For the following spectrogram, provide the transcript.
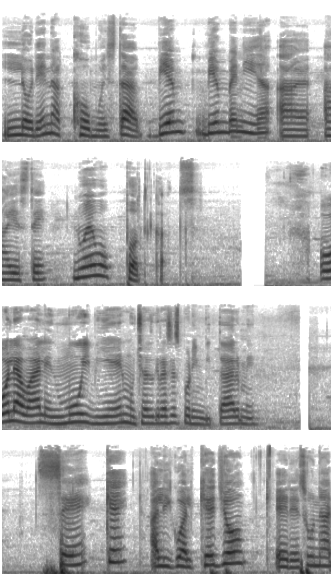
Lorena, ¿cómo está? Bien, bienvenida a, a este nuevo podcast. Hola, Valen, muy bien, muchas gracias por invitarme. Sé que, al igual que yo, eres una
